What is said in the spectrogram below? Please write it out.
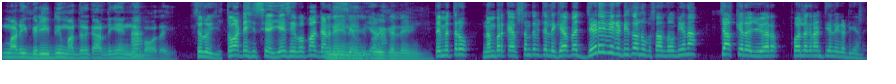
ਮਾੜੀ ਗਰੀਬ ਦੀ ਮਦਦ ਕਰ ਦਈਏ ਇੰਨੇ ਬਹੁਤ ਆ ਜੀ। ਚਲੋ ਜੀ ਤੁਹਾਡੇ ਹਿੱਸੇ ਆਈਏ ਸੇਵਾ ਭਾਗਾਂ ਦੇ ਨਹੀਂ ਹਿੱਸੇ ਨਹੀਂ ਹੁੰਦੀ ਜੀ, ਹੈ ਕੋਈ ਨਾ। ਗੱਲ ਹੀ ਨਹੀਂ ਜੀ। ਤੇ ਮਿੱਤਰੋ ਨੰਬਰ ਕੈਪਸ਼ਨ ਦੇ ਵਿੱਚ ਲਿਖਿਆ ਪਿਆ ਜਿਹੜੀ ਵੀ ਗੱਡੀ ਤੁਹਾਨੂੰ ਪਸੰਦ ਆਉਂਦੀ ਹੈ ਨਾ ਚੱਕ ਕੇ ਲੈ ਜਾਓ ਯਾਰ ਫੁੱਲ ਗਾਰੰਟੀ ਵਾਲੀ ਗੱਡੀਆਂ ਨੇ।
